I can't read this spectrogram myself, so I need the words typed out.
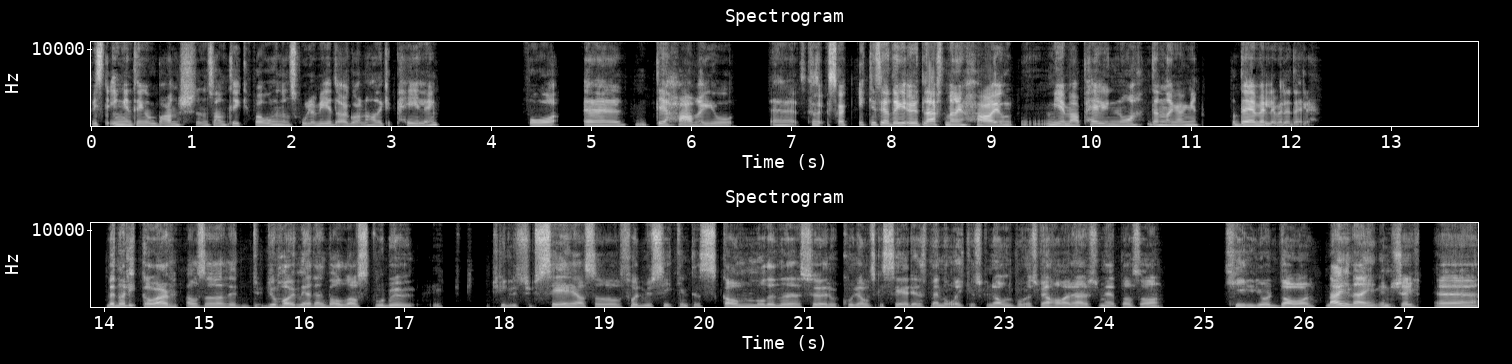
Visste ingenting om bransjen. Sant? Gikk på ungdomsskole, videregående, hadde ikke peiling. Og eh, det har jeg jo eh, skal, skal ikke si at jeg er utlært, men jeg har jo mye mer peiling nå denne gangen. Og det er veldig, veldig deilig. Men allikevel, altså, du, du har jo med deg en ballast hvor du tydelig suksess altså for musikken til Skam og denne sørkoreanske serien som jeg nå ikke husker navnet på, som jeg har her, som heter altså Kill Your Doll Nei, nei, unnskyld. Eh,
